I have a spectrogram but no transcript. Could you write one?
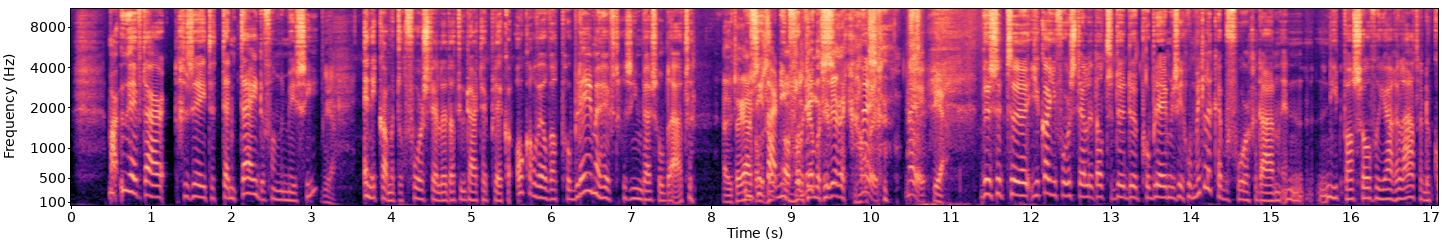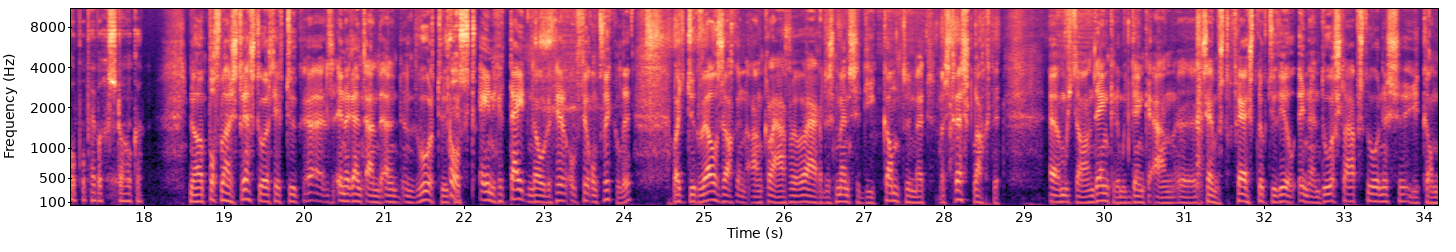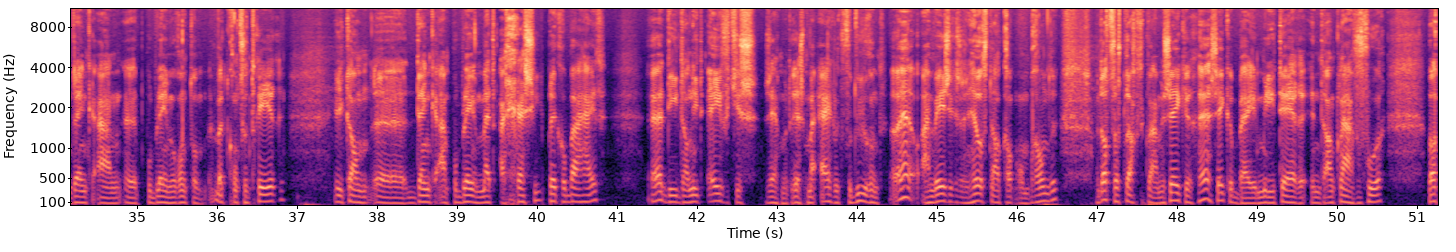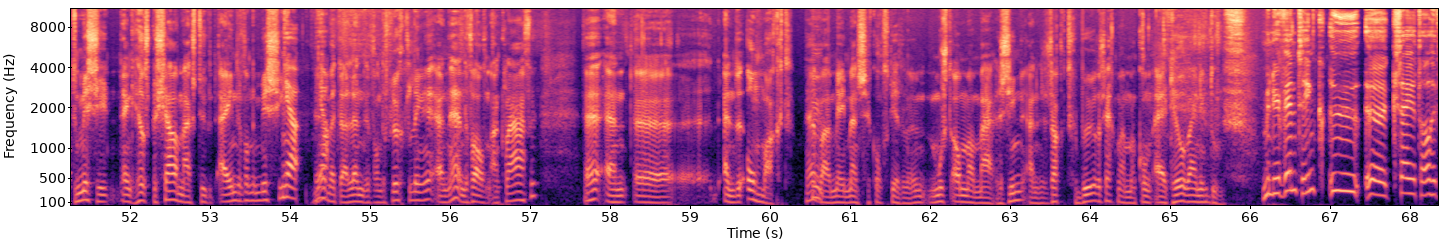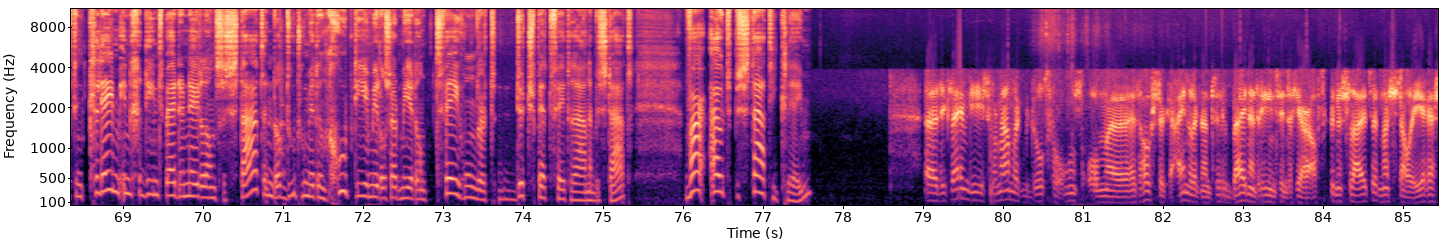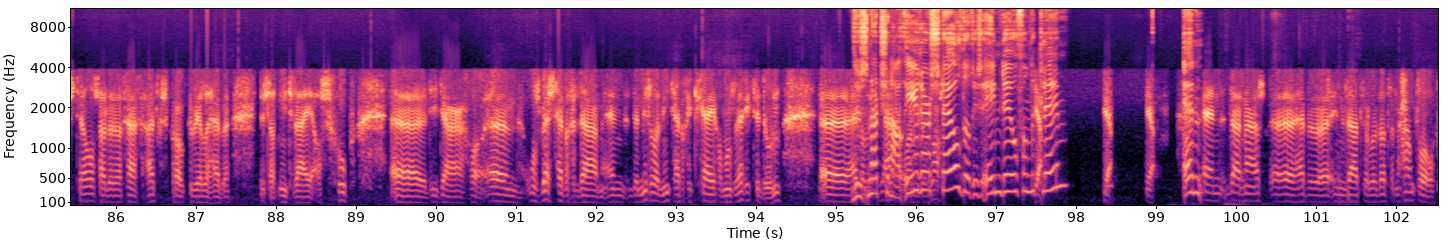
Maar u heeft daar gezeten ten tijde van de missie. Ja. En ik kan me toch voorstellen dat u daar ter plekke ook al wel wat problemen heeft gezien bij soldaten. Uiteraard, u zit daar niet voor helemaal geen werk gehad. Nee, nee. ja. Dus het, uh, je kan je voorstellen dat de, de problemen zich onmiddellijk hebben voorgedaan... en niet pas zoveel jaren later de kop op hebben gestoken. Nou, posttraumatische stressstoornis heeft natuurlijk, uh, is inherent aan, aan, het woord natuurlijk, Post. enige tijd nodig hè, om te ontwikkelen. Wat je natuurlijk wel zag in enclave waren dus mensen die kampten met, met stressklachten. Uh, moet je dan aan denken? Dan moet je denken aan uh, zijn vrij structureel in- en doorslaapstoornissen. Je kan denken aan uh, problemen rondom met concentreren. Je kan denken aan problemen met agressie, prikkelbaarheid. Die dan niet eventjes, zeg maar, er is, maar eigenlijk voortdurend aanwezig is en heel snel kan ontbranden. dat soort klachten kwamen zeker, hè, zeker bij militairen in de enclave voor. Wat de missie, denk ik, heel speciaal maakt, is natuurlijk het einde van de missie. Ja, ja. Met de ellende van de vluchtelingen en, hè, en de val van de enclave. Hè, en, uh, en de onmacht hè, hm. waarmee mensen geconfronteerd werden. Men moest allemaal maar zien en zag het gebeuren, zeg maar. Men kon eigenlijk heel weinig doen. Meneer Wentink, u, uh, ik zei het al, heeft een claim ingediend bij de Nederlandse staat. En dat doet u met een groep die inmiddels uit meer dan 200 Dutchpad-veteranen bestaat. Waaruit bestaat die claim? Uh, die claim die is voornamelijk bedoeld voor ons om uh, het hoofdstuk eindelijk na bijna 23 jaar af te kunnen sluiten. Nationaal eerherstel zouden we graag uitgesproken willen hebben. Dus dat niet wij als groep uh, die daar ons best hebben gedaan en de middelen niet hebben gekregen om ons werk te doen. dus nationaal eerherstel, dat is één deel van de ja. claim? En, en daarnaast hebben we inderdaad willen dat een aantal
